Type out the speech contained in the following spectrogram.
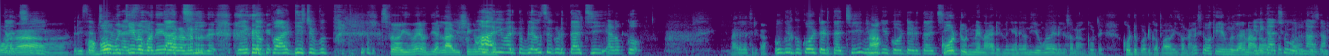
போடதான். ரொம்ப முக்கியமாக பதிவு ஸோ இது மாதிரி வந்து எல்லா விஷயங்களும் ஆரி ஒர்க் பிளவுஸ் கொடுத்தாச்சு. எனக்கும். வேற ஏதாச்சும் உங்களுக்கு கோட் எடுத்தாச்சு நிமிக்கு கோட் எடுத்தாச்சு. கோட் உண்மையை நான் எடுக்கணுங்க. எனக்கு வந்து இவங்க தான் எடுக்க சொன்னாங்க கோட்டு கோட்டு போட்டுக்கப்பா அப்படின்னு சொன்னாங்க. சரி ஓகே இவங்களுக்காக நான் ஒரு நாள் தான்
